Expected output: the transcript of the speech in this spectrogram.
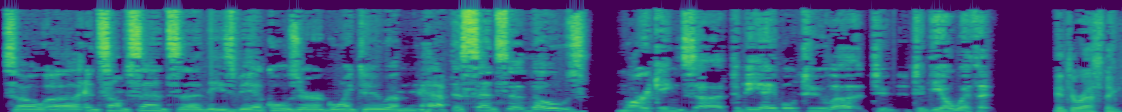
So, uh, in some sense, uh, these vehicles are going to um, have to sense uh, those markings uh, to be able to uh, to to deal with it. Interesting.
